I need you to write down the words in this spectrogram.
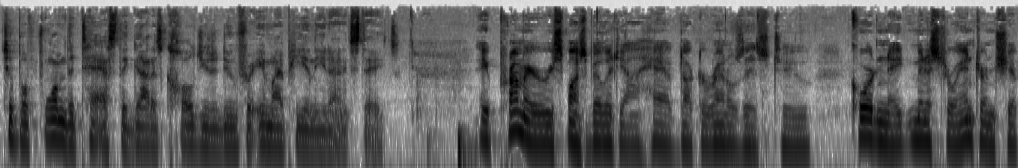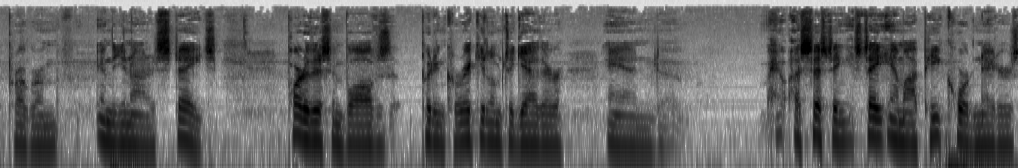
to perform the task that God has called you to do for MIP in the United States? A primary responsibility I have, Dr. Reynolds, is to coordinate ministerial internship program in the United States. Part of this involves putting curriculum together and uh, assisting state MIP coordinators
